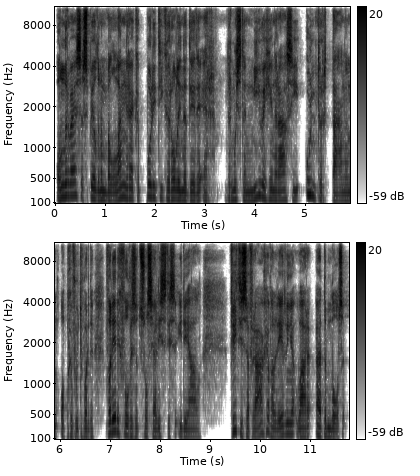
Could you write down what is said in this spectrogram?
Onderwijs speelde een belangrijke politieke rol in de DDR. Er moest een nieuwe generatie Untertanen opgevoed worden, volledig volgens het socialistische ideaal. Kritische vragen van leerlingen waren uit de boze.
